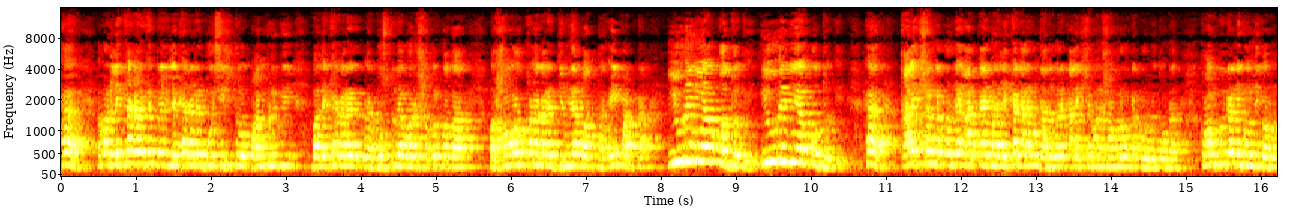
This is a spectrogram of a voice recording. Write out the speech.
হ্যাঁ এবার লেখাগারের ক্ষেত্রে লেখাগারের বৈশিষ্ট্য, পাণ্ডুলিপি বা লেখাগারের বস্তু ব্যবহারের সতর্কতা বা সংরক্ষণাগারের যে নিরাপত্তা, এই পার্টটা ইউরেনিয়াম পদ্ধতি ইউরেনিয়াম পদ্ধতি। হ্যাঁ কালেকশনটা করবে আর্কাইভ মানে লেখাগার এবং জাদুঘরের কালেকশন মানে সংগ্রহটা করবে তোমরা। কম্পিউটার নিবন্ধীকরণ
